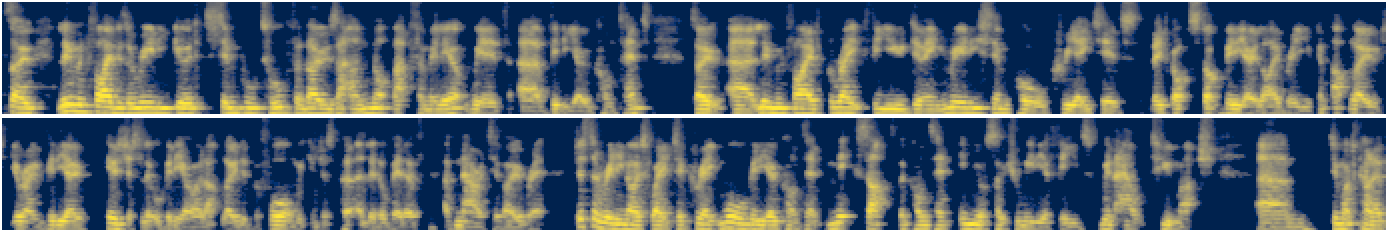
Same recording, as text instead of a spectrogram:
So Lumen 5 is a really good, simple tool for those that are not that familiar with uh, video content. So uh, Lumen 5, great for you doing really simple creatives. They've got stock video library. You can upload your own video. Here's just a little video I'd uploaded before, and we can just put a little bit of, of narrative over it just a really nice way to create more video content, mix up the content in your social media feeds without too much, um, too much kind of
